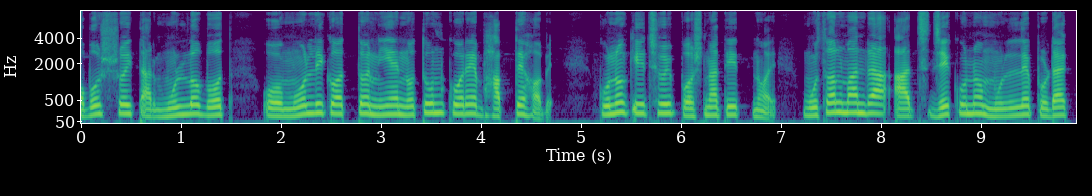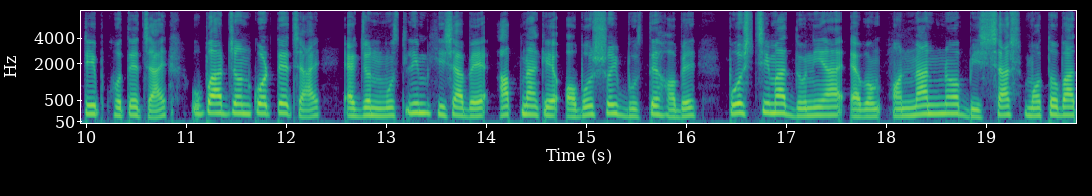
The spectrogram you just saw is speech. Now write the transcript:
অবশ্যই তার মূল্যবোধ ও মৌলিকত্ব নিয়ে নতুন করে ভাবতে হবে। কোনো কিছুই প্রশ্নাতীত নয়। মুসলমানরা আজ যে কোনো মূল্যে প্রোডাক্টিভ হতে চায়, উপার্জন করতে চায়, একজন মুসলিম হিসাবে আপনাকে অবশ্যই বুঝতে হবে পশ্চিমা দুনিয়া এবং অন্যান্য বিশ্বাস মতবাদ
